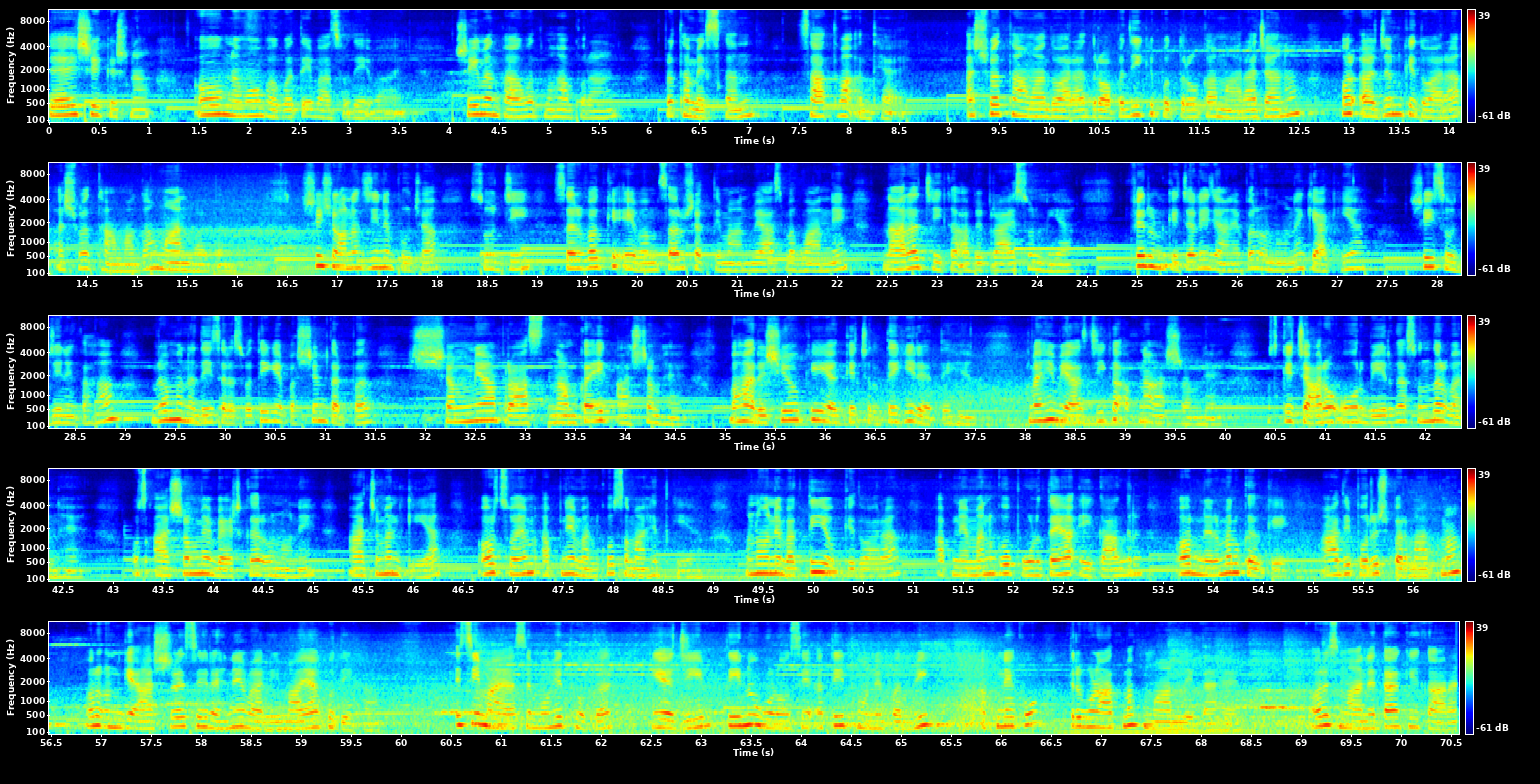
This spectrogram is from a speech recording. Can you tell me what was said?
जय श्री कृष्ण। ओम नमो भगवते वासुदेवाय। श्रीमद् भागवत महापुराण, प्रथम स्कंद, सातवां अध्याय। अश्वत्थामा द्वारा द्रौपदी के पुत्रों का मारा जाना और अर्जुन के द्वारा अश्वत्थामा का मानवर्धन श्री शौनक जी ने पूछा, सूत जी, सर्वज्ञ एवं सर्वशक्तिमान व्यास भगवान ने नारद जी का अभिप्राय सुन लिया। फिर उनके चले जाने पर उन्होंने क्या किया? श्री सूत जी ने कहा ब्रह्म नदी सरस्वती के पश्चिम तट पर शम्याप्रास नाम का एक आश्रम है। वहाँ ऋषियों के यज्ञ चलते ही रहते हैं। वहीं व्यास जी का अपना आश्रम है। उसके चारों ओर बेर का सुंदर वन है। उस आश्रम में बैठकर उन्होंने आचमन किया और स्वयं अपने मन को समाहित किया। उन्होंने भक्ति योग के द्वारा अपने मन को पूर्णतया एकाग्र और निर्मल करके आदि पुरुष परमात्मा और उनके आश्रय से रहने वाली माया को देखा। इसी माया से मोहित होकर यह जीव तीनों गुणों से अतीत होने पर भी अपने को त्रिगुणात्मक मान लेता है और इस मान्यता के कारण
